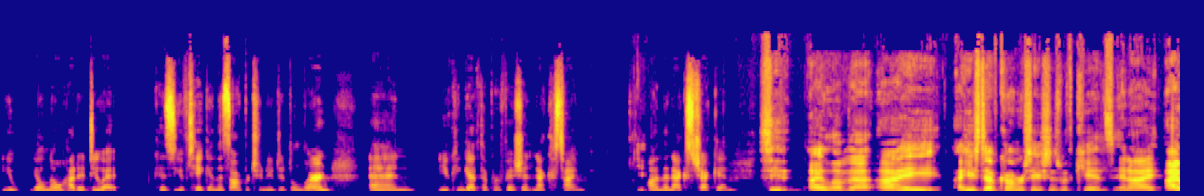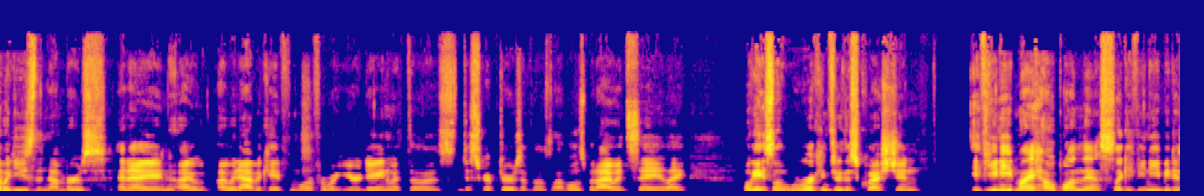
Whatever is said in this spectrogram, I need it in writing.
you, you'll know how to do it because you've taken this opportunity to learn and you can get the proficient next time. On the next check in. See, I love that. I I used to have conversations with kids, and I I would use the numbers, and I Mhm. I I would advocate more for what you're doing with those descriptors of those levels. But I would say like, okay, so we're working through this question. If you need my help on this, like if you need me to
